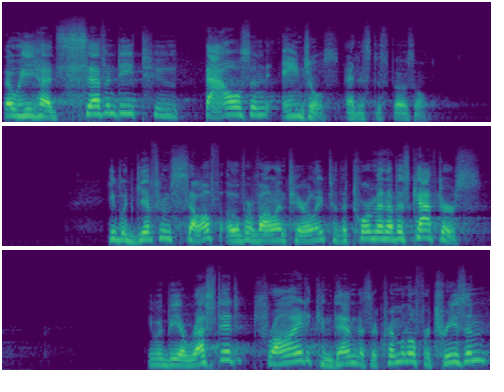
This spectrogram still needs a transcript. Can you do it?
though he had 72,000 angels at his disposal. He would give himself over voluntarily to the torment of his captors. He would be arrested, tried, condemned as a criminal for treason,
